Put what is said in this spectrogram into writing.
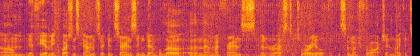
Um, if you have any questions, comments, or concerns, leave them down below. Other than that, my friends, this has been a Rust tutorial. Thank you so much for watching. Like it.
